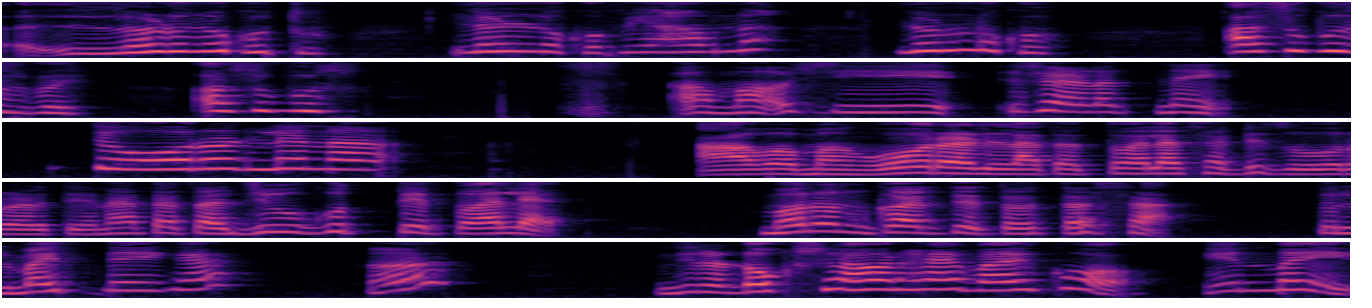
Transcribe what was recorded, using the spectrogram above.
लढू नको तू लढू नको मी आव ना लढू नको असू बुस बाई असू बुस. मावशी नाही. ते ओरडले ना. आव मग ओरडला तर तोल्यासाठीच ओरडते ना त्याचा जीव गुत्ते तोल्या. म्हणून करते तो तसा. तुला माहीत नाही का? हा? निरा डोक्यावर आहे बायको. इन बाई.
